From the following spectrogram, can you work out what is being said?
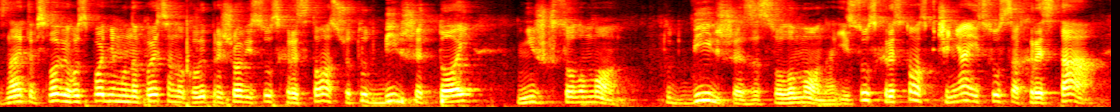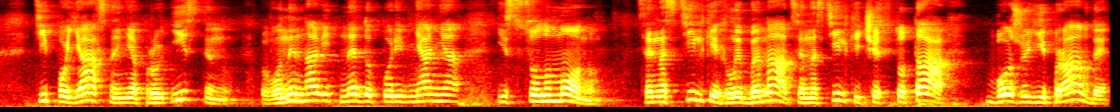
Знаєте, в Слові Господньому написано, коли прийшов Ісус Христос, що тут більше той, ніж Соломон. Тут більше за Соломона. Ісус Христос, вчення Ісуса Христа, ті пояснення про істину, вони навіть не до порівняння із Соломоном. Це настільки глибина, це настільки чистота Божої правди.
